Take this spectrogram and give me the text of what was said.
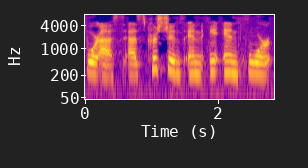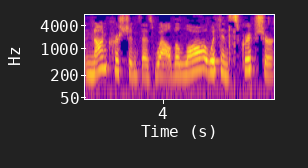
for us as Christians and and for non-Christians as well. The law within Scripture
